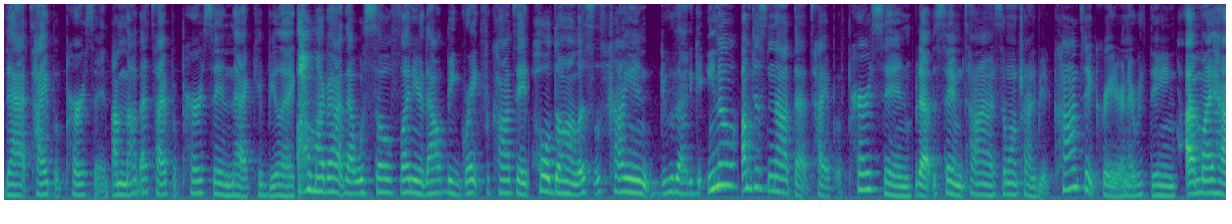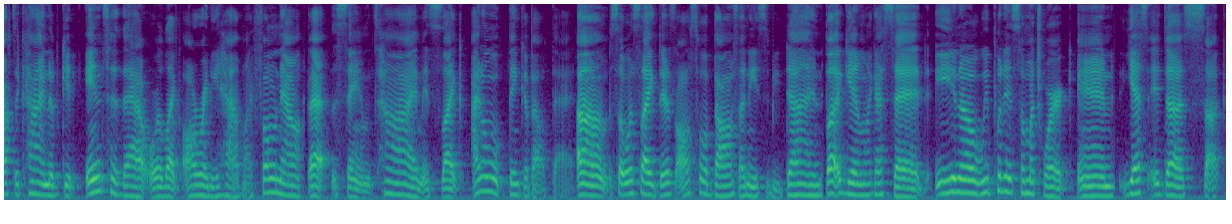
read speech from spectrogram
that type of person. I'm not that type of person that could be like, oh my God, that was so funny, or that would be great for content. Hold on, let's let's try and do that again. You know, I'm just not that type of person. But at the same time, as someone trying to be a content creator and everything, I might have to kind of get into that or like already have my phone out. But at the same time, it's like I don't think think about that. Um, so it's like there's also a balance that needs to be done. But again, like I said, you know, we put in so much work, and yes, it does suck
